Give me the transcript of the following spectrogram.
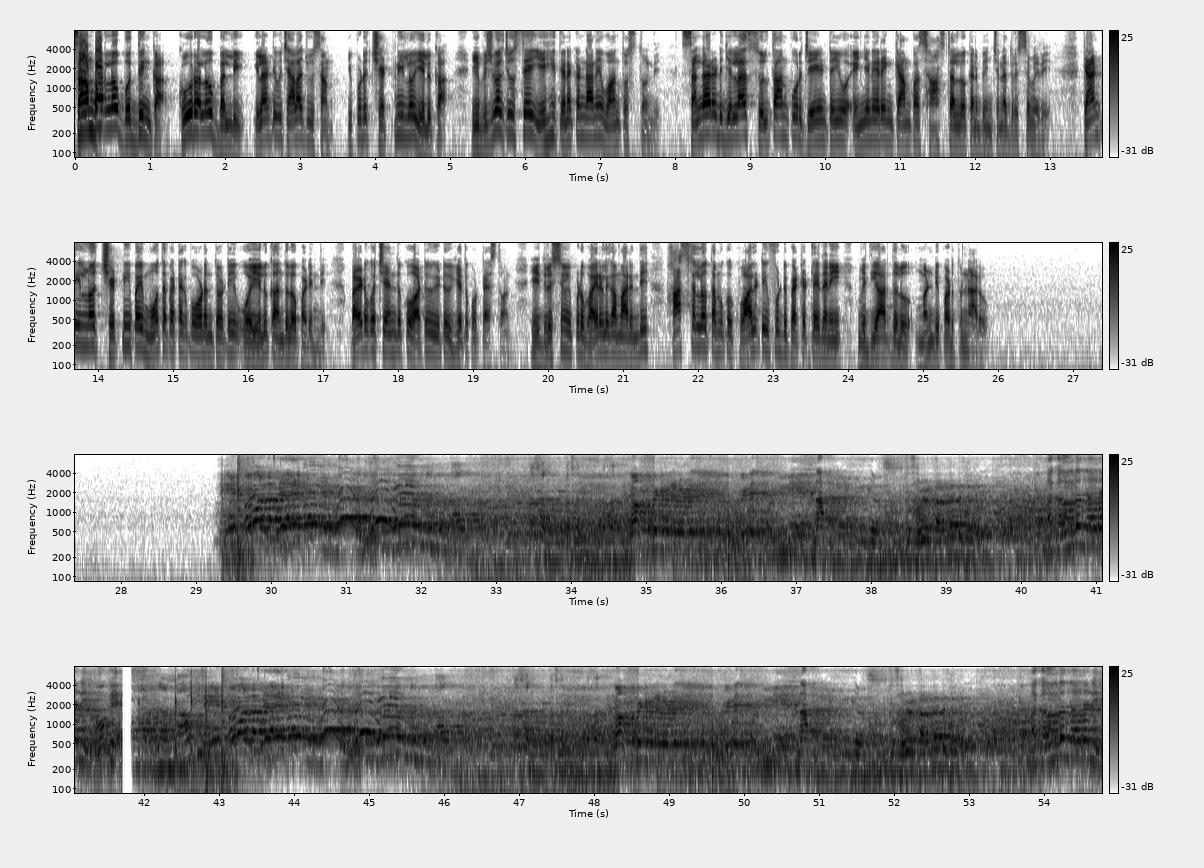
సాంబార్లో బొద్దింక కూరలో బల్లి ఇలాంటివి చాలా చూసాం. ఇప్పుడు చట్నీలో ఎలుక. ఈ విజువల్ చూస్తే ఏమీ తినకుండానే వాంతొస్తుంది. సంగారెడ్డి జిల్లా సుల్తాన్పూర్ జేఎన్టీయు ఇంజనీరింగ్ క్యాంపస్ హాస్టల్లో కనిపించిన దృశ్యం ఇది. క్యాంటీన్లో చట్నీపై మూత పెట్టకపోవడంతో ఓ ఎలుక అందులో పడింది. బయటకు వచ్చేందుకు అటు ఇటు ఈత కొట్టేస్తోంది. ఈ దృశ్యం ఇప్పుడు వైరల్గా మారింది. హాస్టల్లో తమకు క్వాలిటీ ఫుడ్ పెట్టట్లేదని విద్యార్థులు మండిపడుతున్నారు. నాకు అదంతా రండి ఓకే. నాకు అదంతా రండి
